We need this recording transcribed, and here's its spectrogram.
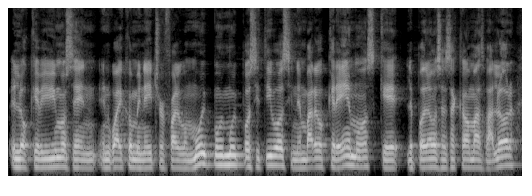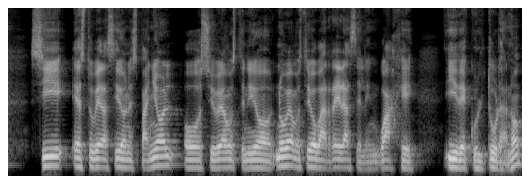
Lo que vivimos en, en Y Combinator fue algo muy, muy, muy positivo. Sin embargo, creemos que le podríamos haber sacado más valor si esto hubiera sido en español o si hubiéramos tenido, no hubiéramos tenido barreras de lenguaje y de cultura, ¿no?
